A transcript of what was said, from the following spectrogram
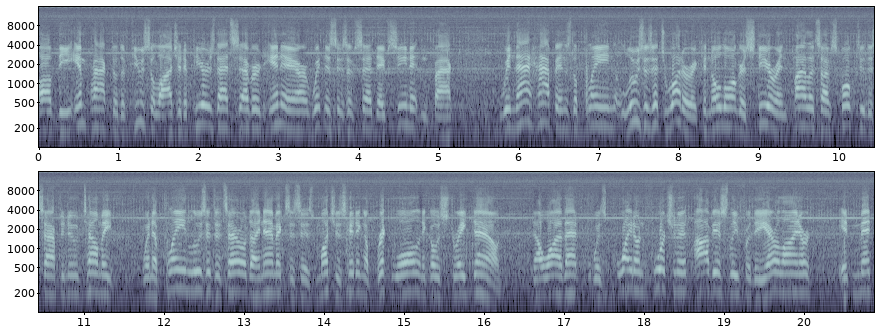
of the impact of the fuselage. It appears that severed in air. Witnesses have said they've seen it, in fact. When that happens, the plane loses its rudder. It can no longer steer, and pilots I've spoke to this afternoon tell me when a plane loses its aerodynamics, it's as much as hitting a brick wall and it goes straight down. Now, while that was quite unfortunate, obviously, for the airliner, it meant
